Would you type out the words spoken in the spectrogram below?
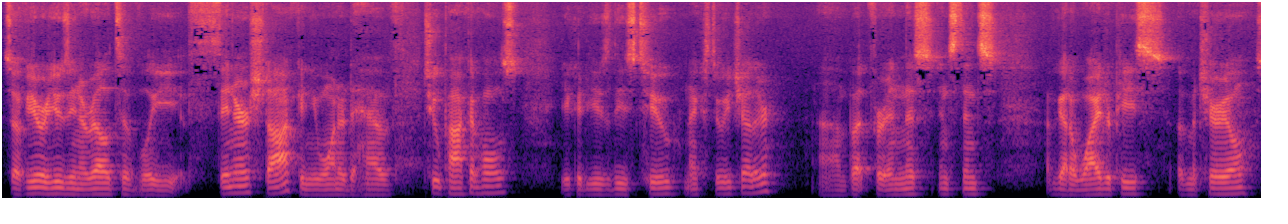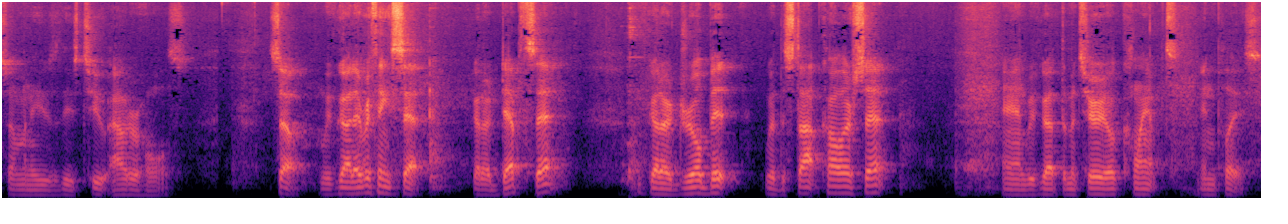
so if you were using a relatively thinner stock and you wanted to have two pocket holes you could use these two next to each other um, but for in this instance I've got a wider piece of material so I'm going to use these two outer holes so we've got everything set we've got our depth set We've got our drill bit with the stop collar set and we've got the material clamped in place.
